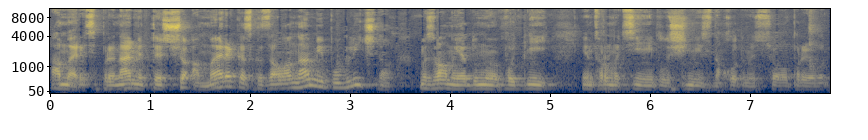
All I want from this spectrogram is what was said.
Америці. Принаймні те, що Америка сказала нам і публічно. Ми з вами, я думаю, в одній інформаційній площині знаходимося з цього приводу.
